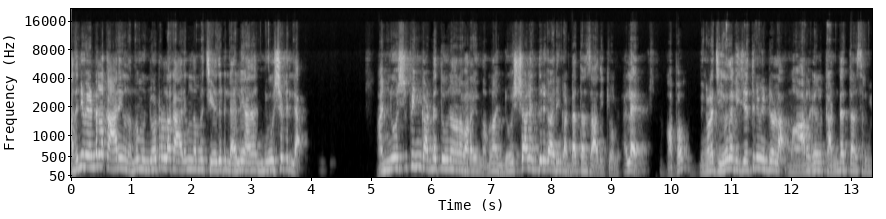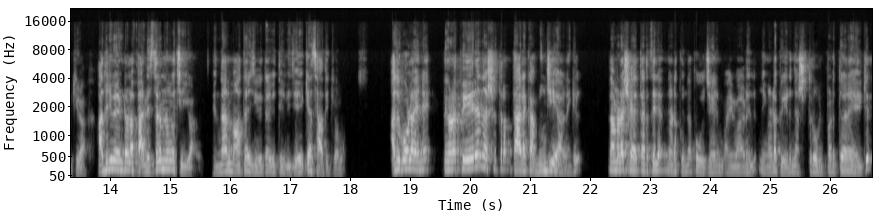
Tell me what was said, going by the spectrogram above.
അതിന് വേണ്ടുള്ള കാര്യങ്ങൾ നമ്മൾ മുന്നോട്ടുള്ള കാര്യങ്ങൾ നമ്മൾ ചെയ്തിട്ടില്ല അല്ലെങ്കിൽ അത് അന്വേഷിച്ചിട്ടില്ല. അന്വേഷിപ്പിൻ കണ്ടെത്തൂ എന്നാണ് പറയുന്നത്. നമ്മൾ അന്വേഷിച്ചാൽ എന്തൊരു കാര്യം കണ്ടെത്താൻ സാധിക്കുള്ളൂ അല്ലെ? അപ്പം നിങ്ങളുടെ ജീവിത വിജയത്തിന് വേണ്ടിയുള്ള മാർഗങ്ങൾ കണ്ടെത്താൻ ശ്രമിക്കുക. അതിനു വേണ്ടിയുള്ള പരിശ്രമങ്ങൾ ചെയ്യുക. എന്നാൽ മാത്രമേ ജീവിതത്തിൽ വിജയിക്കാൻ സാധിക്കുള്ളൂ. അതുപോലെ തന്നെ നിങ്ങളുടെ പേര് നക്ഷത്രം താര കമന്റ് ചെയ്യുകയാണെങ്കിൽ നമ്മുടെ ക്ഷേത്രത്തിൽ നടക്കുന്ന പൂജയിലും വഴിപാടിലും നിങ്ങളുടെ പേര് നക്ഷത്രം ഉൾപ്പെടുത്തുവാനായിരിക്കും.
